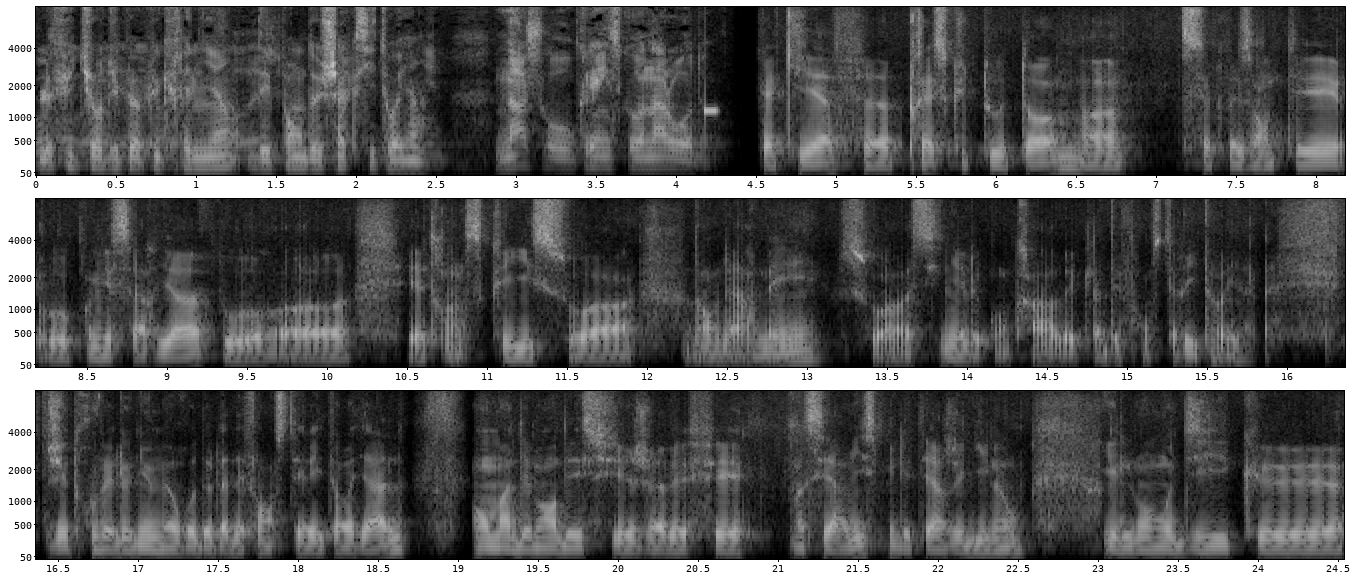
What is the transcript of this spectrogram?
Le futur du peuple ukrainien dépend de chaque citoyen. À Kiev, presque tout homme s'est présenté au commissariat pour euh, être inscrit soit dans l'armée, soit signer le contrat avec la défense territoriale. J'ai trouvé le numéro de la défense territoriale. On m'a demandé si j'avais fait un service militaire, j'ai dit non. Ils m'ont dit que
